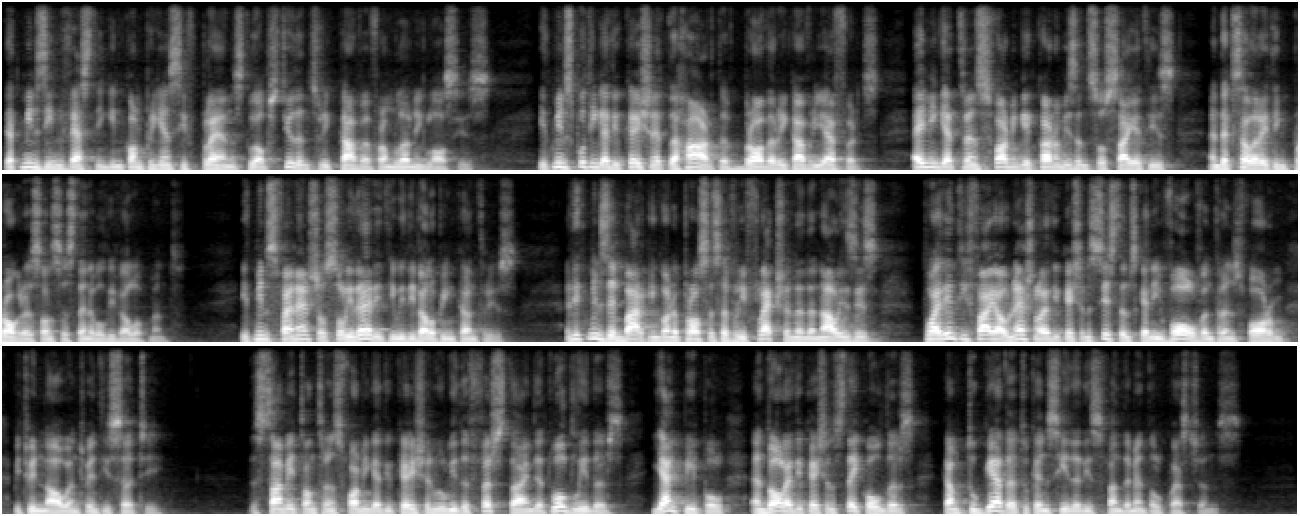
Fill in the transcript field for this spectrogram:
That means investing in comprehensive plans to help students recover from learning losses. It means putting education at the heart of broader recovery efforts, aiming at transforming economies and societies and accelerating progress on sustainable development. It means financial solidarity with developing countries. And it means embarking on a process of reflection and analysis to identify how national education systems can evolve and transform between now and 2030. The Summit on Transforming Education will be the first time that world leaders, young people and all education stakeholders come together to consider these fundamental questions.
